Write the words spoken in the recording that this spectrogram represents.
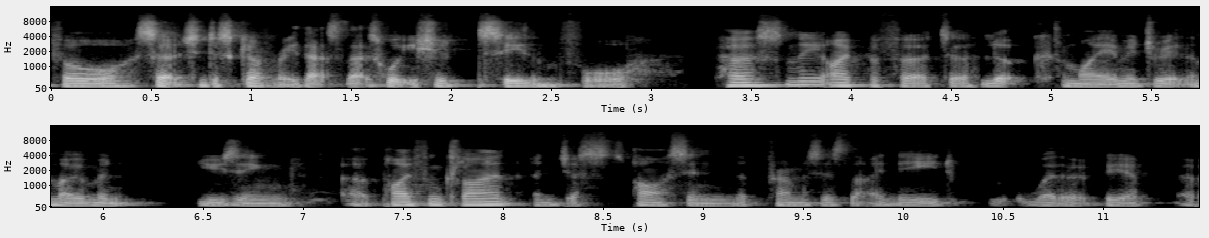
for search and discovery. That's that's what you should see them for. Personally, I prefer to look for my imagery at the moment using a Python client and just pass in the parameters that I need, whether it be a, a,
